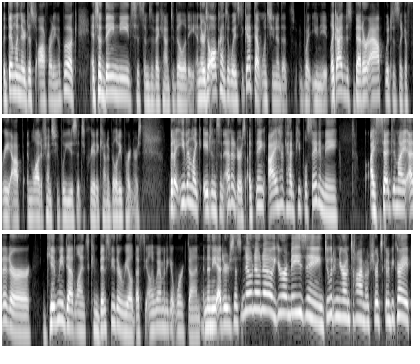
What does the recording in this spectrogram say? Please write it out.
but then when they're just off writing a book, and so they need systems of accountability. And there's all kinds of ways to get that once you know that's what you need. Like I have this Better app, which is like a free app, and a lot of times people use it to create accountability partners. But I, even like agents and editors, I think I have had people say to me, I said to my editor, give me deadlines, convince me they're real. That's the only way I'm going to get work done. And then the mm-hmm. editor says, no, no, no, you're amazing. Do it in your own time. I'm sure it's going to be great.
